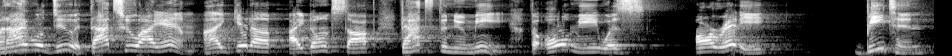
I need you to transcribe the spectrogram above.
but I will do it. That's who I am. I get up, I don't stop. That's the new me. The old me was already beaten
